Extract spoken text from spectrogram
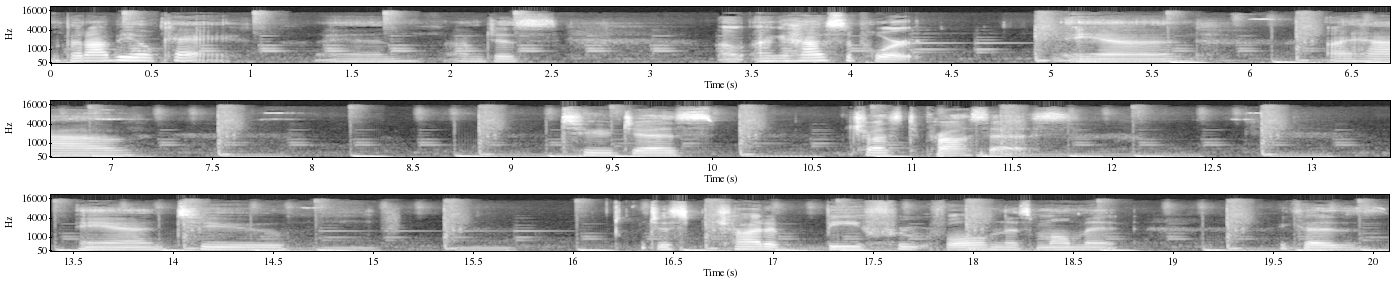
but I'll be okay. And I'm just, I have support. And I have to just trust the process and to just try to be fruitful in this moment because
